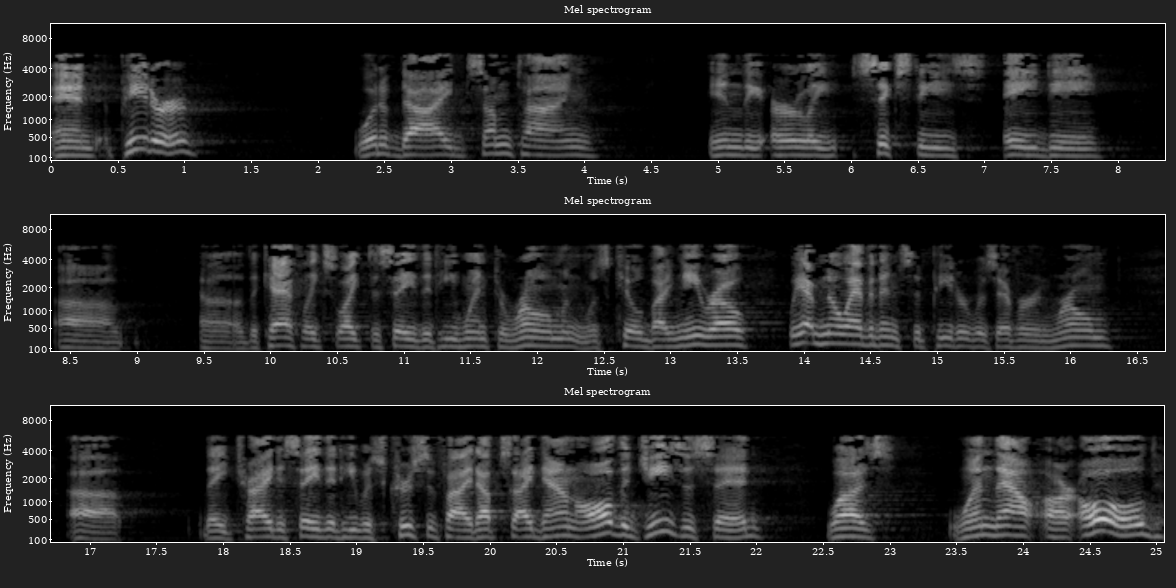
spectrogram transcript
And Peter would have died sometime in the early 60s AD. Uh, uh, the Catholics like to say that he went to Rome and was killed by Nero. We have no evidence that Peter was ever in Rome. Uh, they try to say that he was crucified upside down. All that Jesus said was, when thou art old,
